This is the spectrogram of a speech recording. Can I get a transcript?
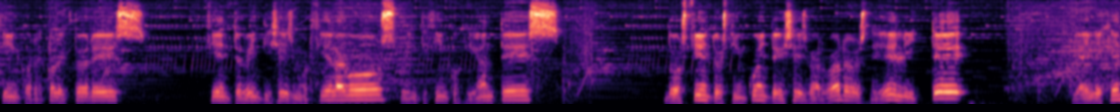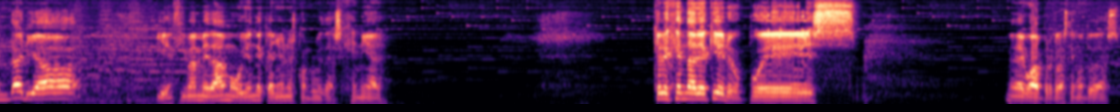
Cinco recolectores. 126 murciélagos, 25 gigantes, 256 bárbaros de élite, y hay legendaria, y encima me da mogollón de cañones con ruedas, genial. ¿Qué legendaria quiero? Pues... Me da igual porque las tengo todas.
